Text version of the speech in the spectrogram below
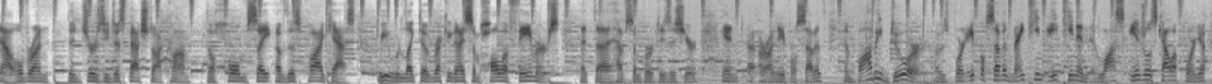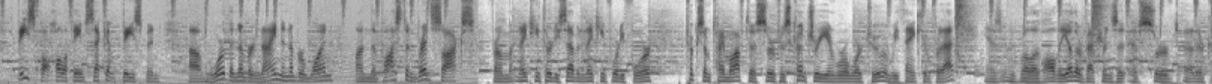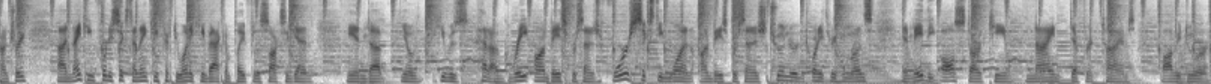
Now, over on the jerseydispatch.com, the home site of this podcast, we would like to recognize some Hall of Famers that uh, have some birthdays this year and uh, are on April 7th. And Bobby Doerr was born April 7th, 1918 in Los Angeles, California. Baseball Hall of Fame second baseman, uh, wore the number 9 and number 1 on the Boston Red Sox from 1937 to 1944 took some time off to serve his country in World War II, and we thank him for that, as well as all the other veterans that have served uh, their country. Uh, 1946 to 1951, he came back and played for the Sox again, and uh, you know he was had a great on base percentage, 461 on base percentage, 223 home runs, and made the All Star team nine different times. Bobby Doerr.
